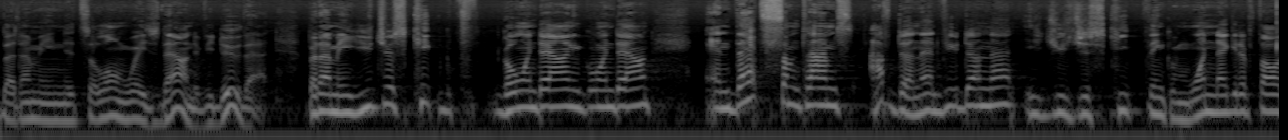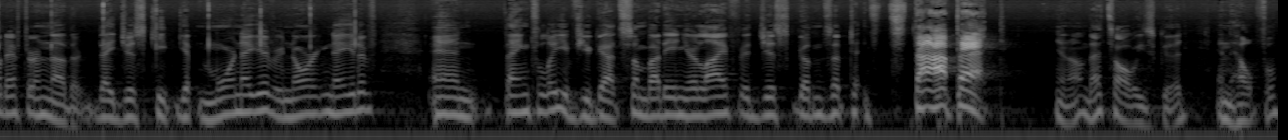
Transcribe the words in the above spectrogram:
but I mean, it's a long ways down if you do that. But I mean, you just keep going down and going down. And that's sometimes, I've done that. Have you done that? You just keep thinking one negative thought after another. They just keep getting more negative and more negative. And thankfully, if you got somebody in your life, it just comes up to, stop it. You know, that's always good and helpful.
